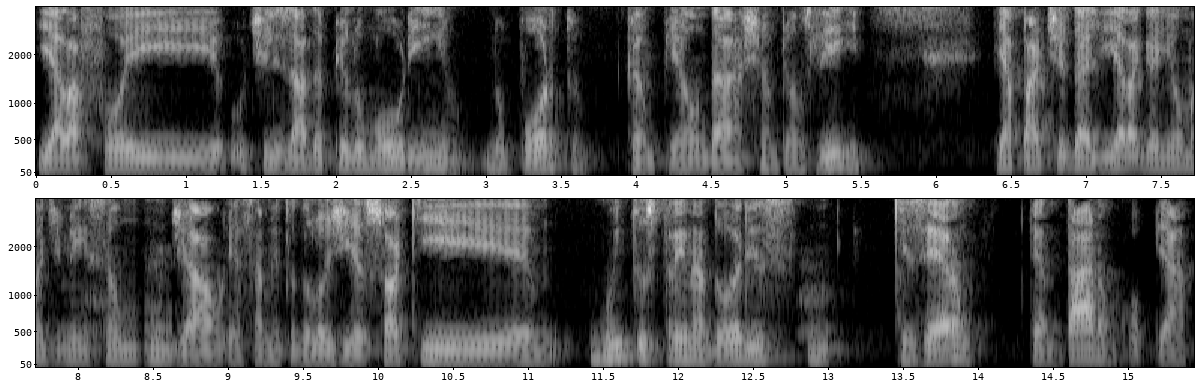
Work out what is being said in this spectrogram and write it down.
e ela foi utilizada pelo Mourinho no Porto, campeão da Champions League. E a partir dali ela ganhou uma dimensão mundial, essa metodologia. Só que muitos treinadores quiseram, tentaram copiar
